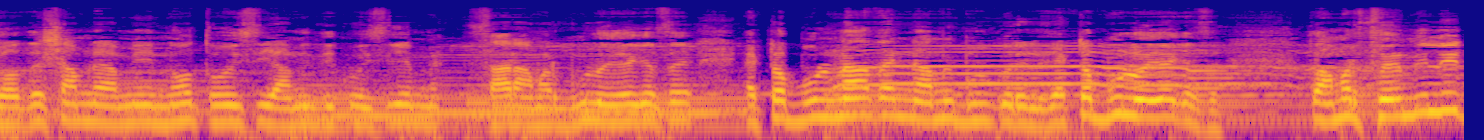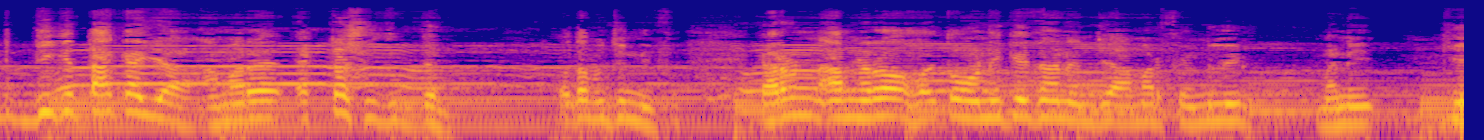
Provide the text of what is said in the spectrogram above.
জজের সামনে আমি নত হয়েছি আমি দি কইছি, স্যার, আমার ভুল হয়ে গেছে। একটা ভুল না জানি না আমি ভুল করে নিয়েছি একটা ভুল হয়ে গেছে। তো আমার ফ্যামিলির দিকে তাকাইয়া আমার একটা সুযোগ দেন। কথা বুঝছেন নি? কারণ আপনারা হয়তো অনেকে জানেন যে আমার ফ্যামিলির মানে কি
